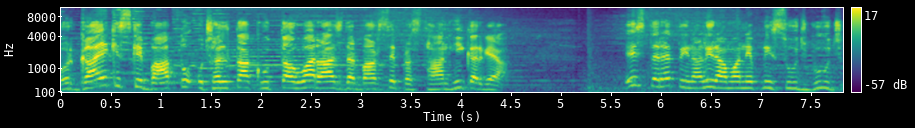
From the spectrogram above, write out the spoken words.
और गायक इसके बाद तो उछलता कूदता हुआ राज दरबार से प्रस्थान ही कर गया। इस तरह तेनालीरामा ने अपनी सूझबूझ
